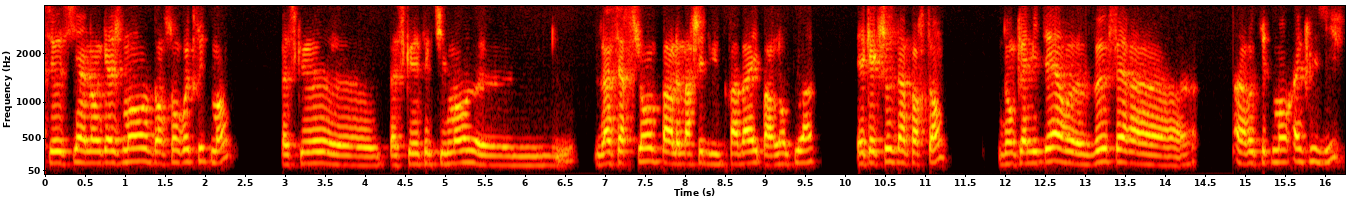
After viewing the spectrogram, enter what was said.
c'est aussi un engagement dans son recrutement, parce que, euh, parce que effectivement, euh, l'insertion par le marché du travail, par l'emploi, est quelque chose d'important. Donc, l'AMITER veut faire un, un recrutement inclusif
